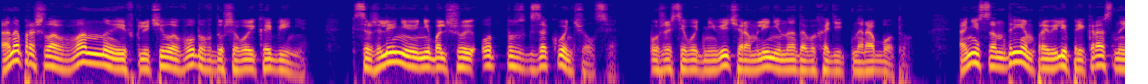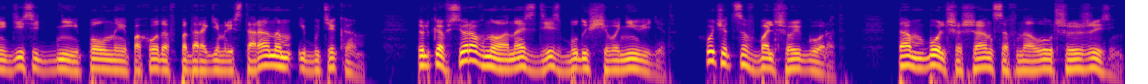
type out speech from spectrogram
Она прошла в ванну и включила воду в душевой кабине. К сожалению, небольшой отпуск закончился. Уже сегодня вечером Лине надо выходить на работу. Они с Андреем провели прекрасные 10 дней, полные походов по дорогим ресторанам и бутикам. Только все равно она здесь будущего не видит. Хочется в большой город. Там больше шансов на лучшую жизнь.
